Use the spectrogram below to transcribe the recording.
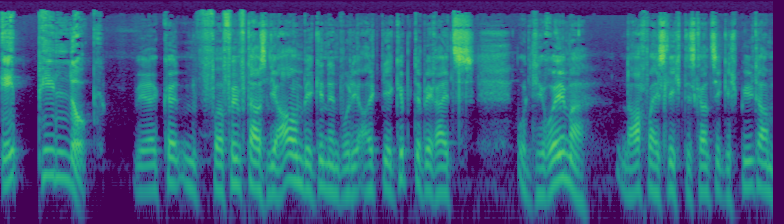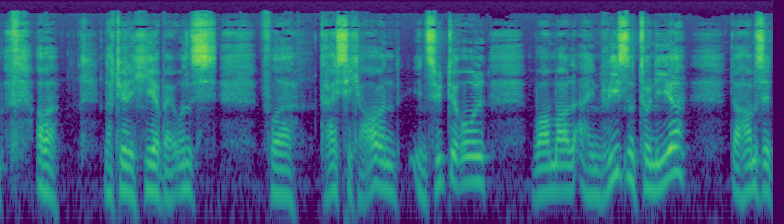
Epilog. Wir könnten vor 5000 Jahren beginnen, wo die alten Ägypter bereits und die Römer nachweislich das Ganze gespielt haben. Aber natürlich hier bei uns vor 30 Jahren in Südtirol war mal ein Riesenturnier. Da haben sie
